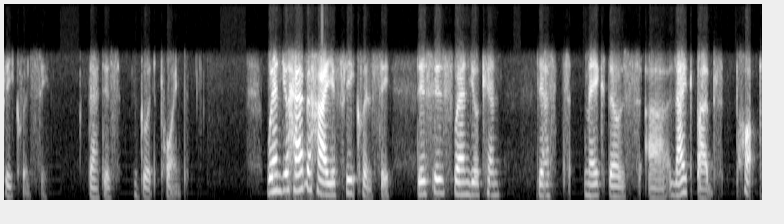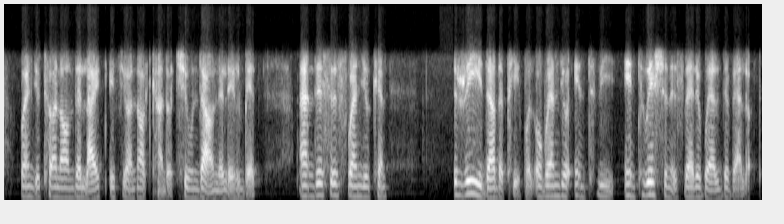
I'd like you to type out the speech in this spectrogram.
frequency. That is a good point. When you have a higher frequency, this is when you can just make those uh, light bulbs pop when you turn on the light if you're not kind of tuned down a little bit. And this is when you can read other people or when your intu- intuition is very well developed.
